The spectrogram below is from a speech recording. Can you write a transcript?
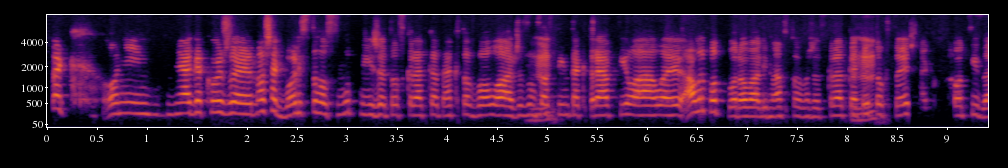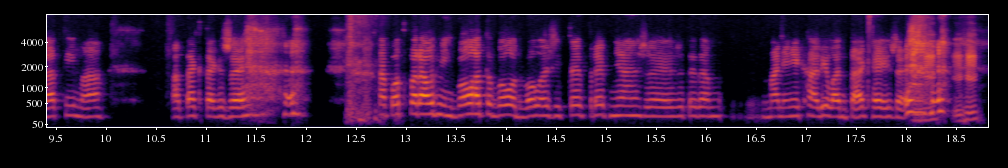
Tak oni nejak akože, no však boli z toho smutní, že to skrátka takto bolo a že som mm. sa mhm. s tým tak trápila, ale, ale podporovali ma v tom, že skrátka, mm. keď mhm. to chceš, tak chod si za tým a, a tak, takže tá podpora od nich bola, to bolo dôležité pre mňa, že, že teda ma nenechali len tak, hej, že... Mm-hmm.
